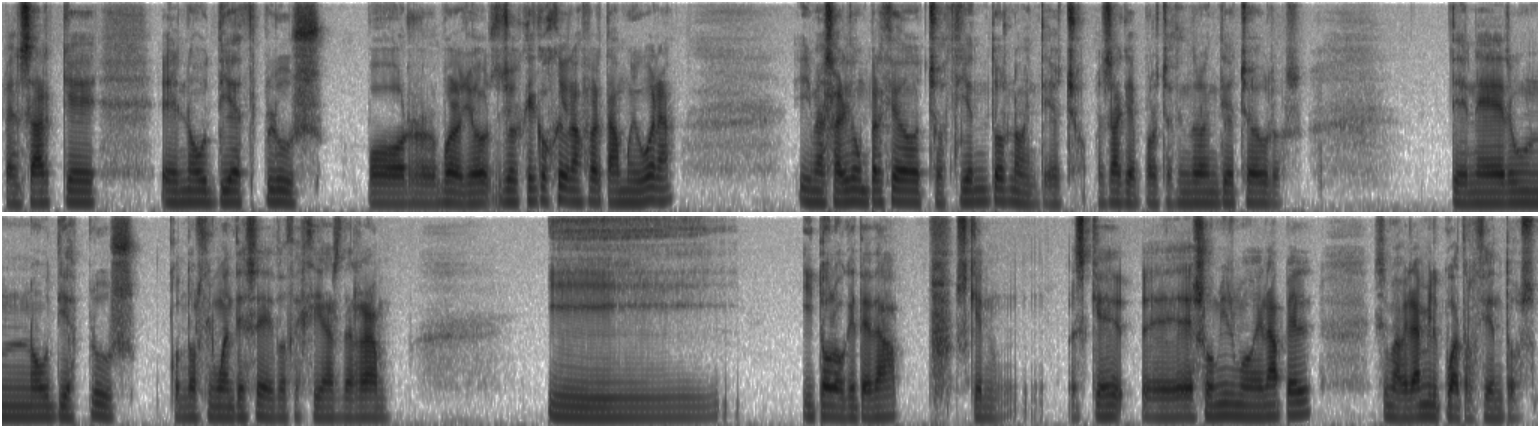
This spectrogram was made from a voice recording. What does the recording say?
pensar que el Note 10 Plus por... Bueno, yo, yo he cogido una oferta muy buena y me ha salido un precio de 898. O sea que por 898 euros tener un Note 10 Plus con 256, 12 GB de RAM y, y todo lo que te da, es que, es que eh, eso mismo en Apple se me verá 1400.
